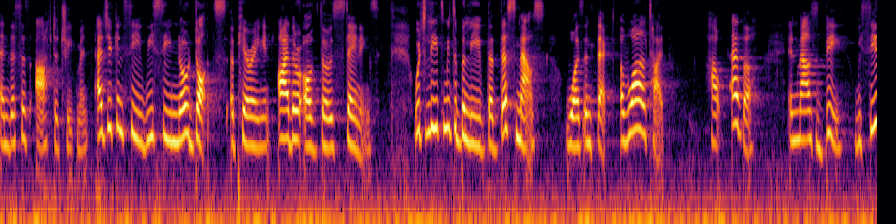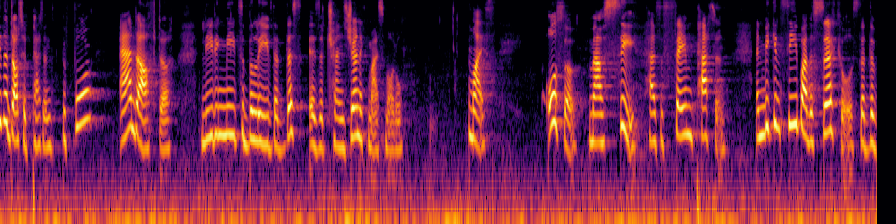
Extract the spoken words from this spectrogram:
and this is after treatment. As you can see, we see no dots appearing in either of those stainings, which leads me to believe that this mouse was in fact a wild type. However, in mouse B, we see the dotted patterns before and after, leading me to believe that this is a transgenic mice model. Mice. Also, mouse C has the same pattern, and we can see by the circles that the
